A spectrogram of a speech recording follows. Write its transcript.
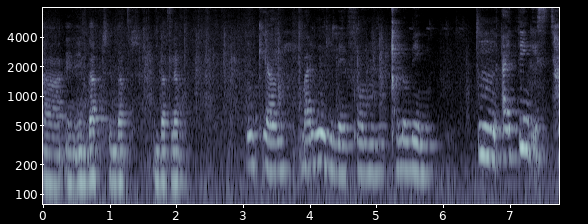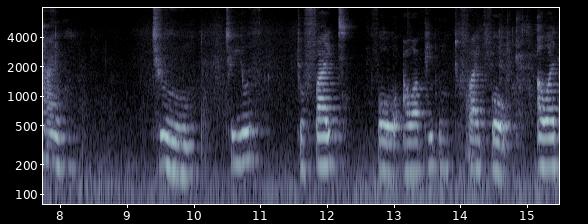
uh, in, in that, in that, in that level? Okay, um, from Xolobeni. Mm, I think it's time to, to youth to fight for our people, to fight for our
